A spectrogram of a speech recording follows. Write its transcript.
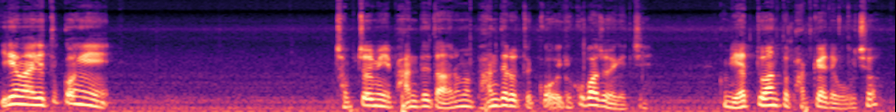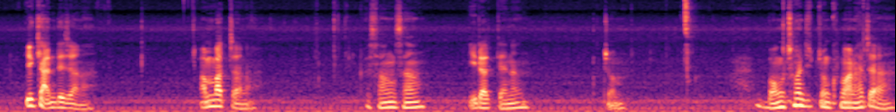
이게 만약에 뚜껑이 접점이 반대다 그러면 반대로 또 꼬- 이렇게 꼽아줘야겠지. 그럼 얘 또한 또 바뀌어야 되고 그렇죠? 이렇게 안 되잖아. 안 맞잖아. 그래서 항상 일할 때는 좀 멍청한 집좀 그만하자.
